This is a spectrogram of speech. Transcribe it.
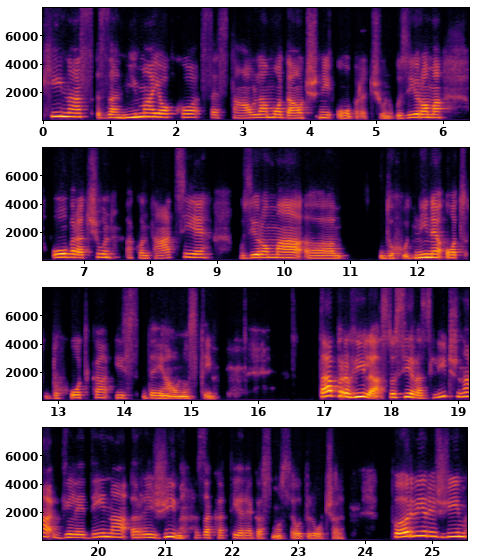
ki nas zanimajo, ko sestavljamo davčni obračun oziroma obračun akontacije oziroma uh, dohodnine od dohodka iz dejavnosti. Ta pravila so si različna, glede na režim, za katerega smo se odločili. Prvi režim,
